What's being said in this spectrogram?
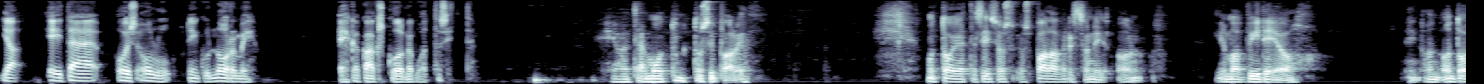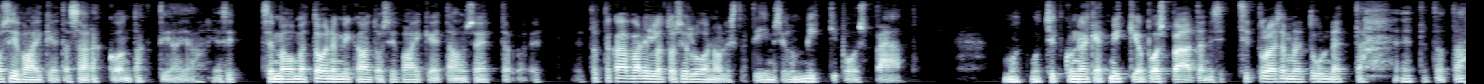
Ja ei tämä olisi ollut niin kuin normi ehkä kaksi-kolme vuotta sitten. Joo, tämä on muuttunut tosi paljon. Mutta toi, että siis jos, jos palaverissa niin on ilman video, niin on, on tosi vaikeaa saada kontaktia. Ja, ja sitten se toinen, mikä on tosi vaikeaa, on se, että et, et totta kai välillä on tosi luonnollista, että ihmisillä on mikki pois päältä. Mutta mut, mut sitten kun näkee, että mikki on pois päältä, niin sitten sit tulee semmoinen tunne, että, että, tota,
